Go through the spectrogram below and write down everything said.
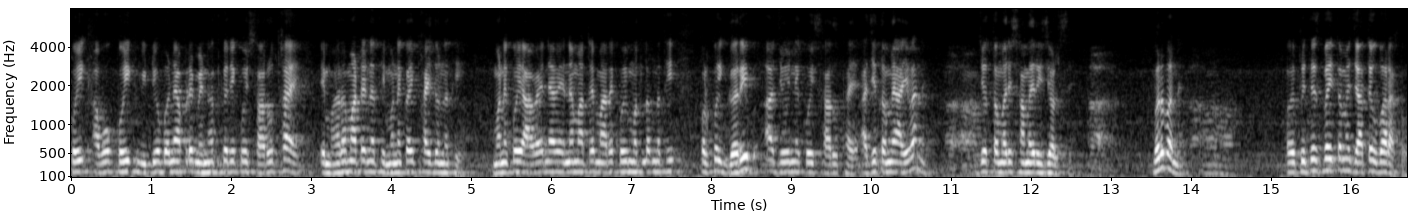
કોઈક આવો કોઈક વીડિયો બને આપણે મહેનત કરી કોઈ સારું થાય એ મારા માટે નથી મને કંઈ ફાયદો નથી. મને કોઈ આવે ને આવે એના માટે મારે કોઈ મતલબ નથી પણ કોઈ ગરીબ આ જોઈને કોઈ સારું થાય. આજે તમે આવ્યા ને જો તમારી સામે રિઝલ્ટ છે. બરાબર ને. હવે પ્રિતેશભાઈ તમે જાતે ઊભા રાખો.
